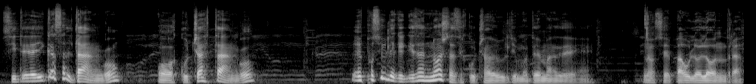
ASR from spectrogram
Si te dedicas al tango o escuchás tango, es posible que quizás no hayas escuchado el último tema de, no sé, Paulo Londra.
